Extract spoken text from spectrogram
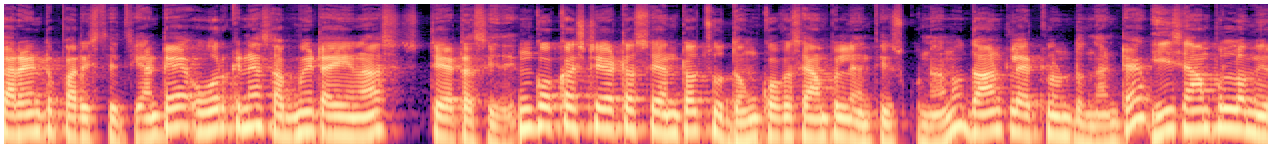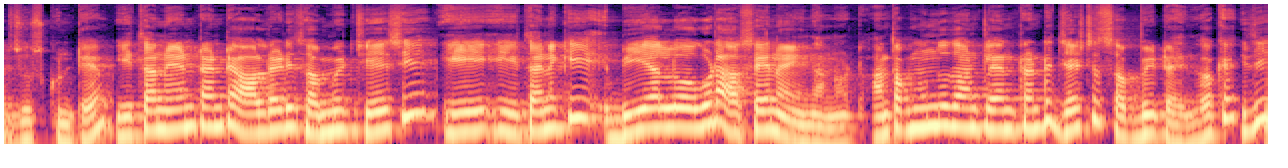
కరెంట్ పరిస్థితి? అంటే ఊరికనే సబ్మిట్ అయిన స్టేటస్ ఇది. ఇంకొక స్టేటస్ ఏంటో చూద్దాం. ఇంకొక శాంపుల్ నేను తీసుకున్నాను. దాంట్లో ఎట్లుంటుందంటే ఈ శాంపుల్లో మీరు చూసుకుంటే ఇతను ఏంటంటే ఆల్రెడీ సబ్మిట్ చేసి ఈ ఇతనికి బిఎల్ఓ కూడా అసైన్ అయింది అన్నమాట అంతకు ముందు దాంట్లో ఏంటంటే జస్ట్ సబ్మిట్ అయింది. ఓకే ఇది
